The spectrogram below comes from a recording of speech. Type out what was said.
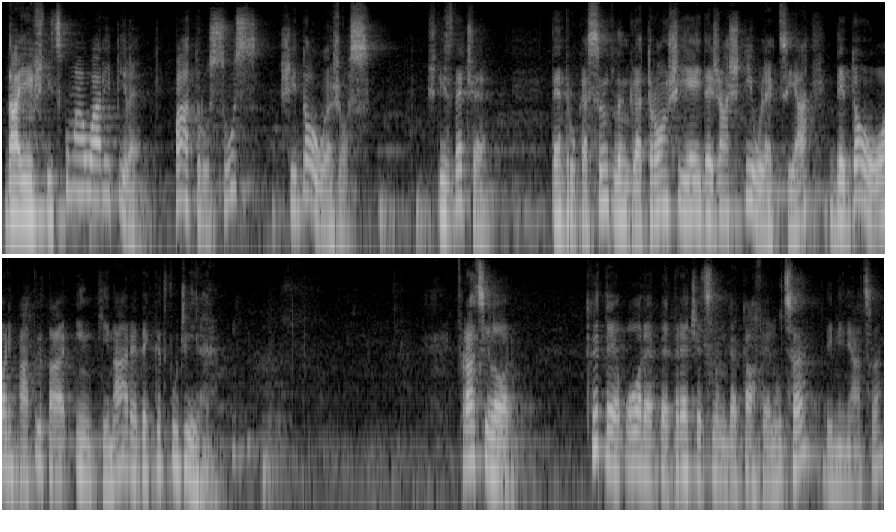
Dar ei știți cum au aripile? Patru sus și două jos. Știți de ce? Pentru că sunt lângă tron și ei deja știu lecția, de două ori atâta închinare decât fugire. Fraților, câte ore petreceți lângă cafeluță dimineață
